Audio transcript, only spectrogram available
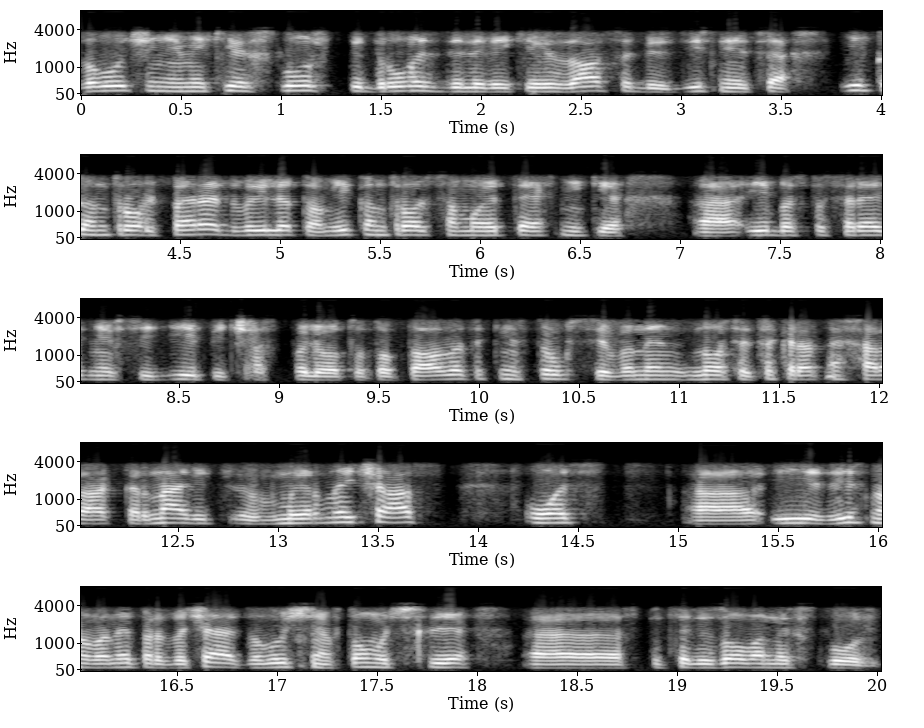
залученням яких служб, підрозділів, яких засобів здійснюється і контроль перед вильотом, і контроль самої техніки, і безпосередньо всі дії під час польоту. Тобто, але такі інструкції вони носять секретний характер навіть в мирний час. Ось. І звісно, вони передбачають залучення, в тому числі е, спеціалізованих служб.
